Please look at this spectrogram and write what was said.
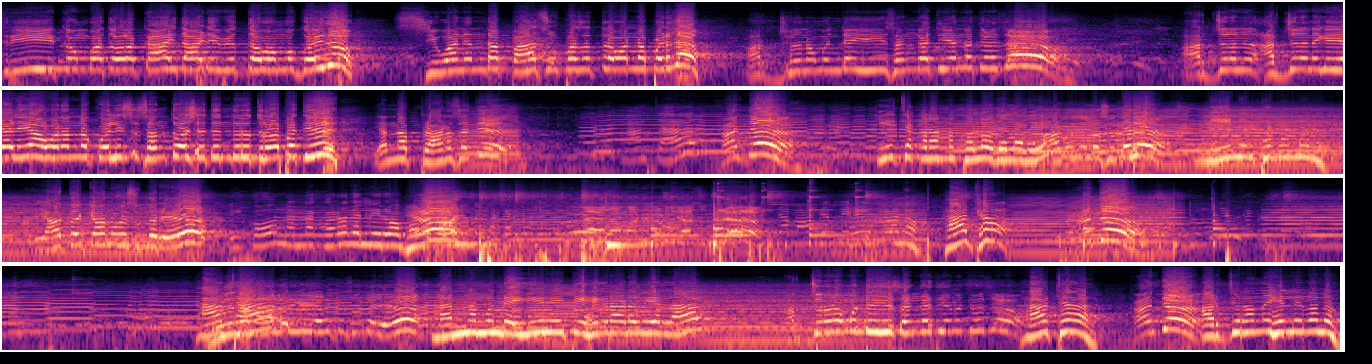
ತ್ರೀಕಂಬದೊಳ ಕಾಯ್ದಾಡಿ ಯುದ್ಧವನ್ನು ಕೊಯ್ದು ಶಿವನಿಂದ ಪಾಸುಪಸತ್ರವನ್ನು ಪಡೆದು ಅರ್ಜುನನ ಮುಂದೆ ಈ ಸಂಗತಿಯನ್ನು ತಿಳಿಸು. ಅರ್ಜುನನ ಅರ್ಜುನನಿಗೆ ಹೇಳಿ ಅವನನ್ನು ಕೊಲಿಸಿ ಸಂತೋಷದಿಂದಿರು ದ್ರೌಪದಿ ಎನ್ನ ಪ್ರಾಣಸತಿ. ಕಾಂತೆ. ಕೀಚಕರನ್ನು ಕೊಲ್ಲೋದಿಲ್ಲವೇ? ಆಗುದಿಲ್ಲ ಸುಂದರಿ. ನೀನೆಂಥ ಗಂಡನು? ಅದು ಯಾತಕ್ಕೆ ಅನ್ನುವ ಸುಂದರಿ? ಈಗೋ ನನ್ನ ಕರದಲ್ಲಿರೋ ನಾಲ್ವರಿಗೆ ಹೇಳಿಕೆ ಸುಂದರಿ. ನನ್ನ ಮುಂದೆ ಈ ರೀತಿ ಹೆಗರಾಡುವೆಯಲ್ಲ ಅರ್ಜುನನ ಮುಂದೆ ಈ ಸಂಗತಿಯನ್ನು ತಿಳಿಸು. ಆತ ಕಾಂತೆ ಅರ್ಜುನನ ಎಲ್ಲಿರನು?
